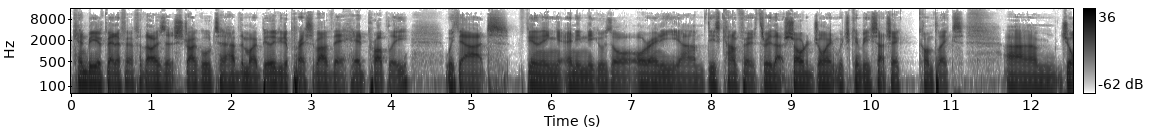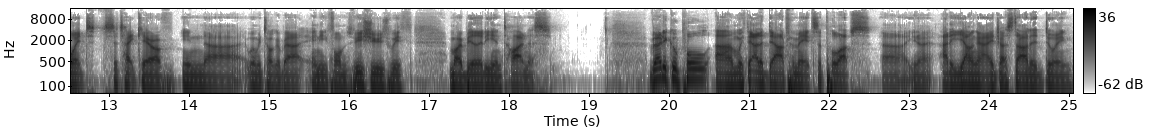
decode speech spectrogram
can be of benefit for those that struggle to have the mobility to press above their head properly without feeling any niggles or, or any um, discomfort through that shoulder joint, which can be such a complex um, joint to take care of in uh, when we talk about any forms of issues with mobility and tightness. Vertical pull, um, without a doubt, for me, it's the pull ups. Uh, you know, at a young age, I started doing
